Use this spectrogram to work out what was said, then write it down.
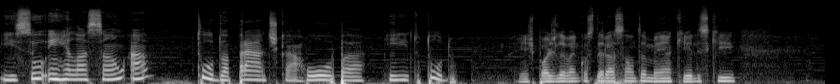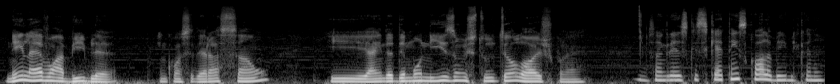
isso em relação a tudo, a prática, a roupa, rito, tudo. A gente pode levar em consideração também aqueles que nem levam a Bíblia em consideração e ainda demonizam o estudo teológico, né? São igrejas que sequer têm escola bíblica, né?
